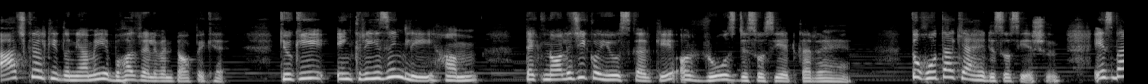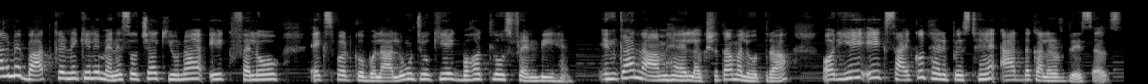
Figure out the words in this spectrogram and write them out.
आजकल की दुनिया में ये बहुत रेलिवेंट टॉपिक है। क्योंकि इंक्रीजिंगली हम टेक्नोलॉजी को यूज़ करके और रोज डिसोसिएट कर रहे हैं। तो होता क्या है डिसोसिएशन इस बारे में बात करने के लिए मैंने सोचा क्यों ना एक फेलो एक्सपर्ट को बुला लूँ, जो कि एक बहुत क्लोज फ्रेंड भी है। इनका नाम है लक्षता मल्होत्रा और ये एक साइकोथेरेपिस्ट हैं at the Colour of Grey Cells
